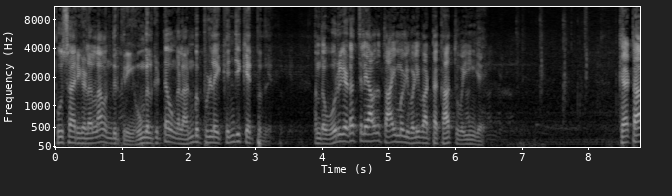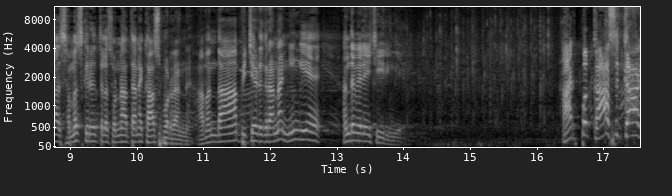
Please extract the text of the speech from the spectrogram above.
பூசாரிகள் எல்லாம் வந்திருக்கிறீங்க. உங்கள்கிட்ட உங்கள் அன்பு பிள்ளை கெஞ்சி கேட்பது அந்த ஒரு இடத்துலையாவது தாய்மொழி வழிபாட்டை காத்து வையுங்க. கேட்டால் சமஸ்கிருதத்தில் சொன்னா தானே காசு போடுறான்னு. அவன் தான் பிச்சை எடுக்கிறான்னா நீங்க அந்த வேலையை செய்கிறீங்க அற்ப காசுக்காக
